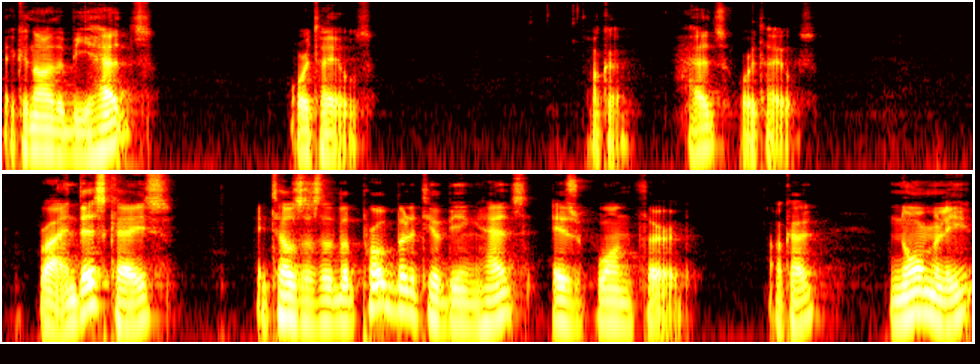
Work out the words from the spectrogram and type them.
It can either be heads or tails. Okay. Heads or tails. Right, in this case, it tells us that the probability of being heads is one third. Okay? Normally,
